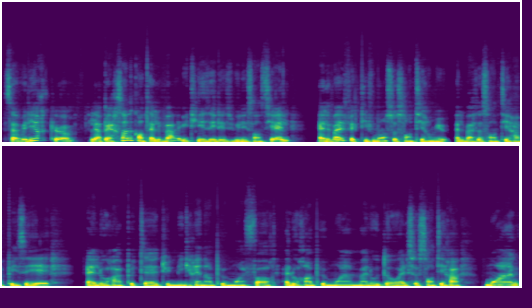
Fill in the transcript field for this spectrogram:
Ça veut dire que la personne, quand elle va utiliser les huiles essentielles, elle va effectivement se sentir mieux, elle va se sentir apaisée, elle aura peut-être une migraine un peu moins forte, elle aura un peu moins mal au dos, elle se sentira moins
